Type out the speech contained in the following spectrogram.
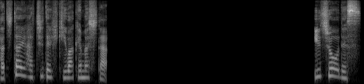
8対8で引き分けました。以上です。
